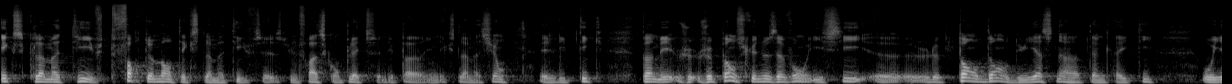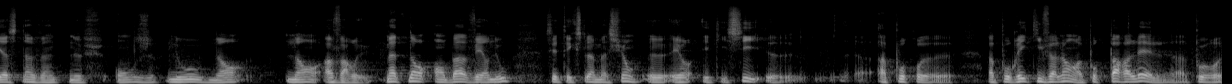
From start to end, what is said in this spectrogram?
exclamative, fortement exclamative. C'est une phrase complète, ce n'est pas une exclamation elliptique. mais je, pense que nous avons ici euh, le pendant du yasna Haptankaiti au Yasna 29, 11, nous, non, non, avaru. Maintenant, en bas vers nous, cette exclamation euh, est, ici, euh, a, pour, euh, a, pour, équivalent, a pour parallèle, a pour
